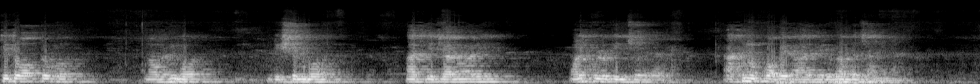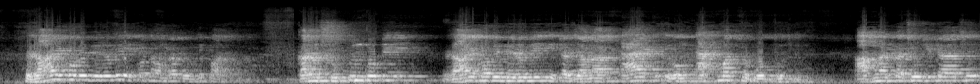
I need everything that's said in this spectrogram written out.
কিন্তু অক্টোবর, নভেম্বর, ডিসেম্বর, আজকে জানুয়ারি, অনেকগুলো দিন চলে যাবে এখনও কবে রায় বেরোবে আমরা জানি রায় কবে বেরোবে কথা আমরা বলতে পারব না। কারণ সুপ্রিম কোর্টে রায় কবে বেরোবে, এটা জানার এক এবং একমাত্র পদ্ধতি। আপনার কাছেও যেটা আছে,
